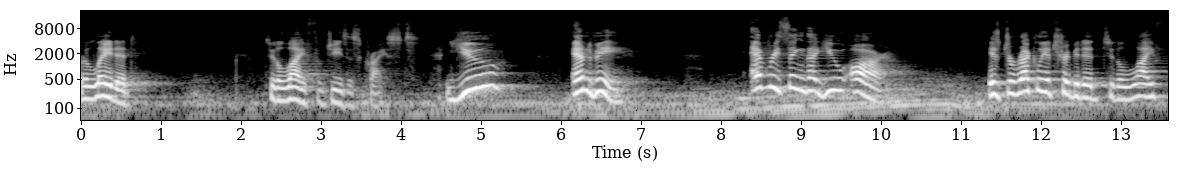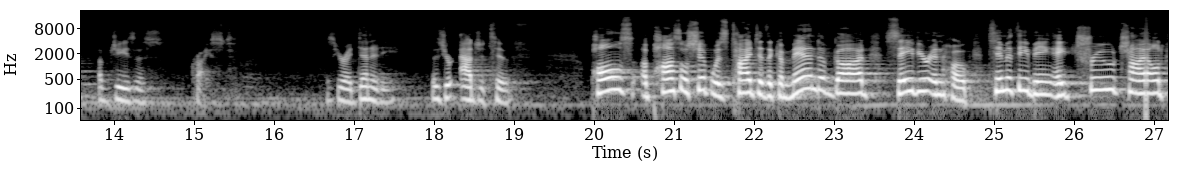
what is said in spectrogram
related to the life of Jesus Christ. You and me, everything that you are, is directly attributed to the life of Jesus Christ. Is your identity, is your adjective. Paul's apostleship was tied to the command of God, Savior, and hope. Timothy, being a true child,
